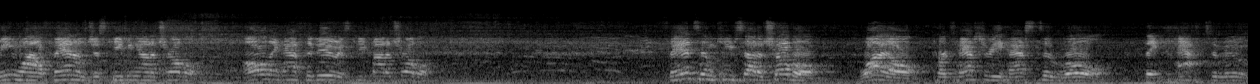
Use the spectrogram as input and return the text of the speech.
Meanwhile, Phantom just keeping out of trouble. All they have to do is keep out of trouble. Phantom keeps out of trouble while Catastrophe has to roll. They have to move.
